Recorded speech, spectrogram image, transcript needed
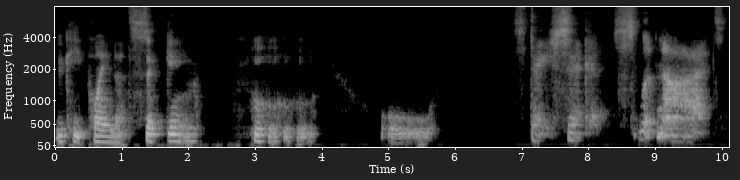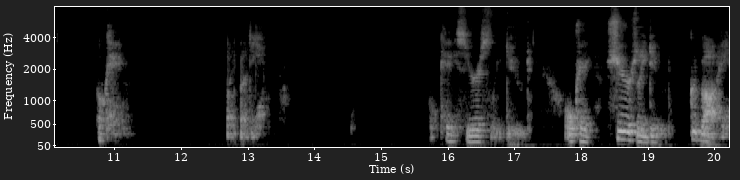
You keep playing that sick game. Oh. Stay sick, Slipknot. Okay. Bye, buddy. Okay, seriously, dude. Okay, seriously, dude. Goodbye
